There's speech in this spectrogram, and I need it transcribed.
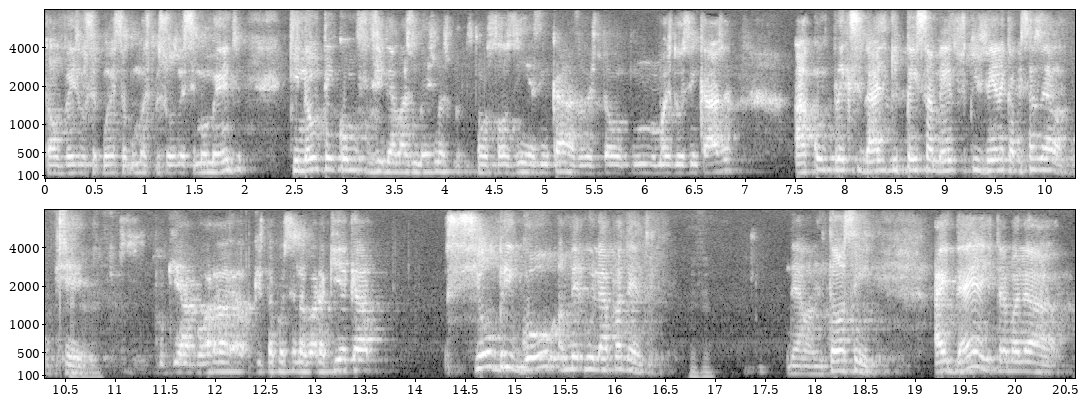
talvez você conheça algumas pessoas nesse momento que não tem como fugir delas mesmas porque estão sozinhas em casa ou estão com umas duas em casa, a complexidade de pensamentos que vem na cabeça dela, porque porque agora o que está acontecendo agora aqui é que ela se obrigou a mergulhar para dentro uhum. dela. Então, assim, a ideia de trabalhar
